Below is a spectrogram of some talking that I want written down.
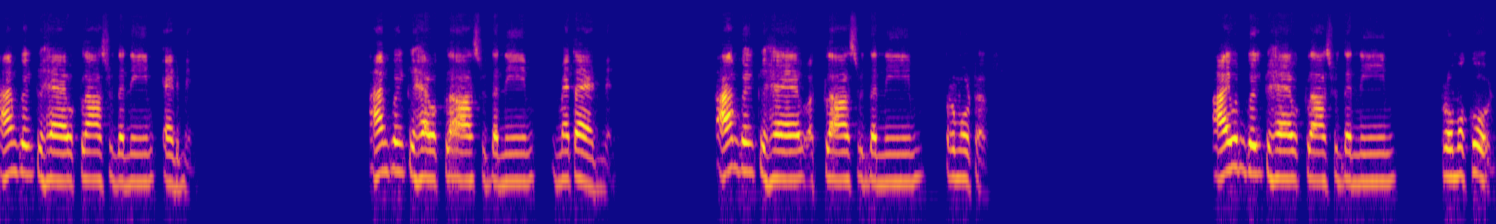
I'm going to have a class with the name admin. I'm going to have a class with the name meta admin. I'm going to have a class with the name promoter. I am going to have a class with the name promo code.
